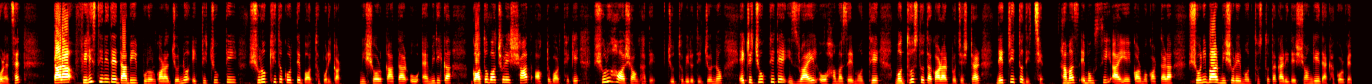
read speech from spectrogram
করেছেন তারা ফিলিস্তিনিদের দাবি পূরণ করার জন্য একটি চুক্তি সুরক্ষিত করতে বদ্ধপরিকর। মিশর, কাতার ও আমেরিকা গত বছরের সাত অক্টোবর থেকে শুরু হওয়া সংঘাতে যুদ্ধবিরতির জন্য একটি চুক্তিতে ইসরায়েল ও হামাসের মধ্যে মধ্যস্থতা করার প্রচেষ্টার নেতৃত্ব দিচ্ছে। হামাস এবং সিআইএ কর্মকর্তারা শনিবার মিশরের মধ্যস্থতাকারীদের সঙ্গে দেখা করবেন।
